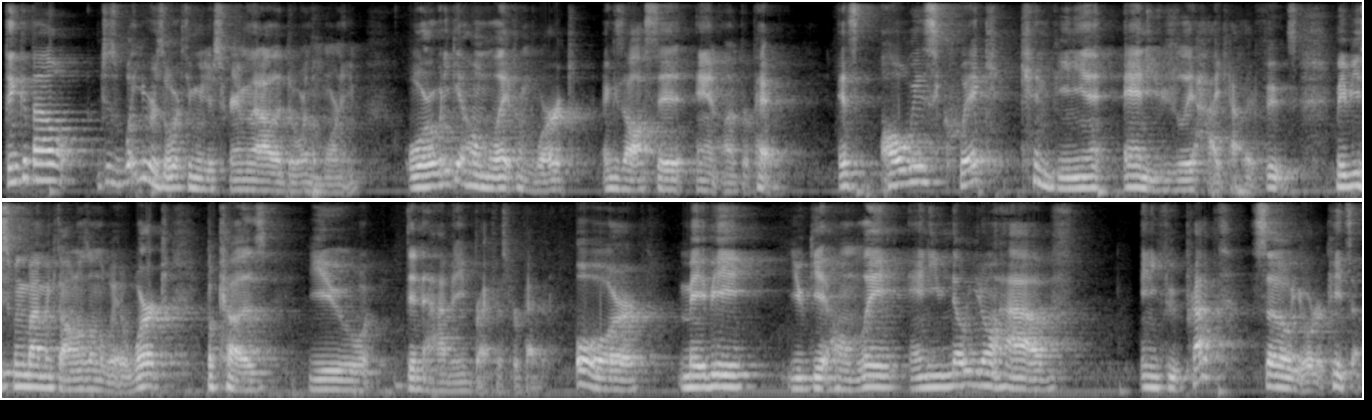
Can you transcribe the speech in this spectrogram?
Think about just what you resort to when you're scrambling out of the door in the morning or when you get home late from work, exhausted and unprepared. It's always quick, convenient, and usually high calorie foods. Maybe you swing by McDonald's on the way to work because you didn't have any breakfast prepared. Or maybe you get home late and you know you don't have any food prepped, so you order pizza.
